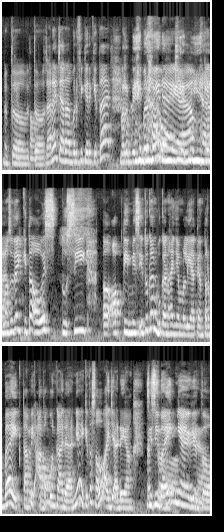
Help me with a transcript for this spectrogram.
Betul, Gitu. betul. Karena cara berpikir kita Berbeda, berbeda mungkin, ya. iya. Mungkin maksudnya kita always to see uh, optimis itu kan bukan hanya melihat yang terbaik, tapi Betul. apa pun keadaannya ya kita selalu aja ada yang sisi Betul, baiknya iya. gitu.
